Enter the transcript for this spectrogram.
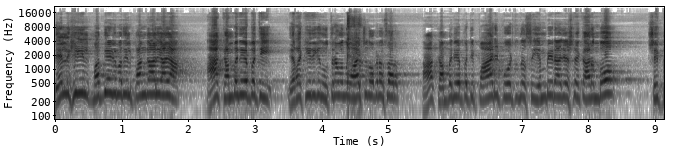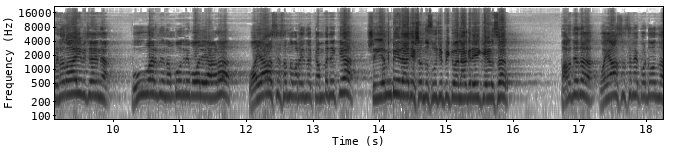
ഡൽഹിയിൽ മദ്യഴിമതിയിൽ പങ്കാളിയായ ആ കമ്പനിയെ പറ്റി ഇറക്കിയിരിക്കുന്ന ഉത്തരവൊന്ന് വായിച്ചു നോക്കണം സാർ. ആ കമ്പനിയെ പറ്റി പാടിപ്പോറ്റുന്ന ശ്രീ എം പി രാജേഷിനെ കാണുമ്പോ ശ്രീ പിണറായി വിജയന് പൂവരണി നമ്പൂതിരി പോലെയാണ് ഒയാസിസ് എന്ന് പറയുന്ന കമ്പനിക്ക് ശ്രീ എം പി രാജേഷ് എന്ന് സൂചിപ്പിക്കുവാൻ ആഗ്രഹിക്കുകയാണ് സാർ. പറഞ്ഞത് ഒയാസിസിനെ കൊണ്ടുവന്ന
